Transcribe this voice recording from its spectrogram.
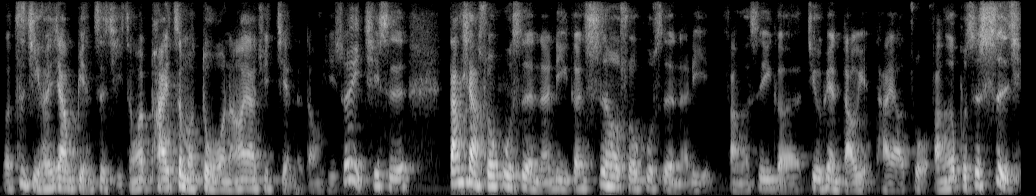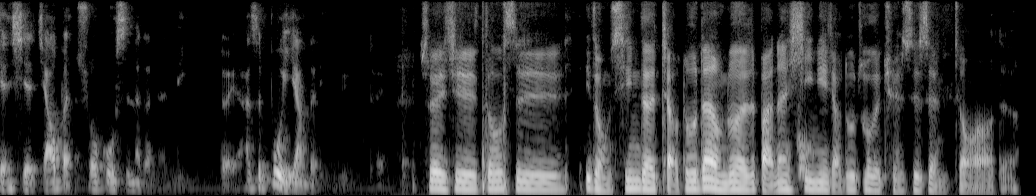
我自己很想贬自己，怎么会拍这么多，然后要去剪的东西？所以其实。当下说故事的能力跟事后说故事的能力，反而是一个纪录片导演他要做，反而不是事前写脚本说故事那个能力，对，它是不一样的领域。对，所以其实都是一种新的角度，但我们如果是把那细腻角度做个诠释是很重要的。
